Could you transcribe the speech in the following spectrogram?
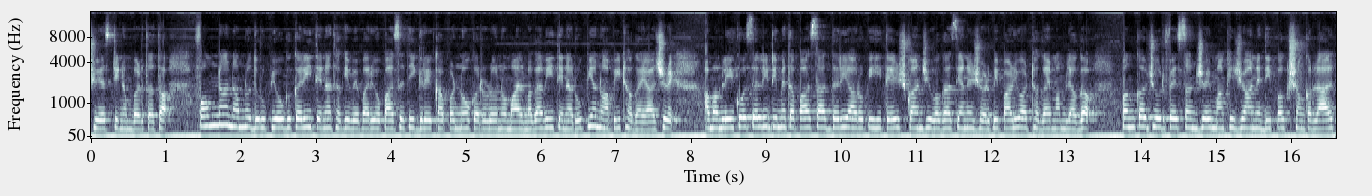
જીએસટી નંબર તથા ફર્મના નામનો દુરુપયોગ કરી તેના થકી વેપારીઓ પાસેથી ગ્રે કાપડનો, કરોડોનો માલ મગાવી તેના રૂપિયાનો આપી ઠગાયા છે. આ મામલે ઇકો સેલની ટીમે તપાસ હાથ ધરી આરોપી હિતેશ કાનજી વઘાસિયાને ઝડપી પાડ્યો. આ ઠગાઈ મામલે અગાઉ પંકજ ઉર્ફે સંજય માખીજા અને દીપક શંકરલાલ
